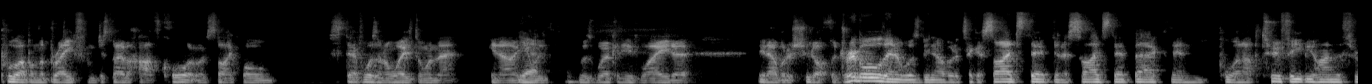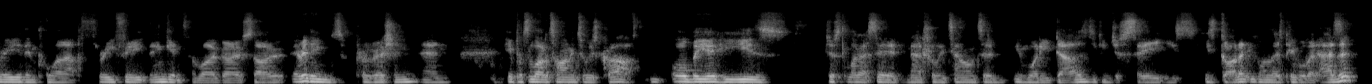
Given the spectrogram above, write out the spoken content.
pull up on the break from just over half court. It's like, well, Steph wasn't always doing that. You know, Yeah. he was, was working his way to being able to shoot off the dribble. Then it was being able to take a side step, then a side step back, then pulling up two feet behind the three, then pulling up three feet, then getting to the logo. So everything's progression, and he puts a lot of time into his craft. Albeit he is just like I said, naturally talented in what he does. You can just see he's he's got it. He's one of those people that has it,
